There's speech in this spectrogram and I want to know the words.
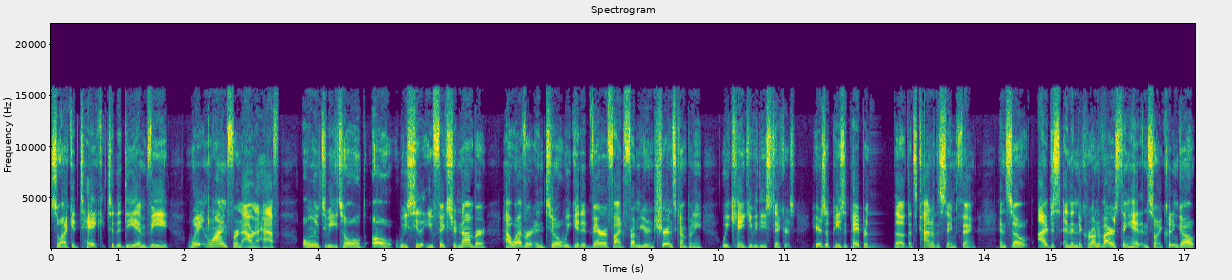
so I could take to the DMV, wait in line for an hour and a half, only to be told, "Oh, we see that you fixed your number. However, until we get it verified from your insurance company, we can't give you these stickers. Here's a piece of paper though that's kind of the same thing." And so I just and then the coronavirus thing hit and so I couldn't go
